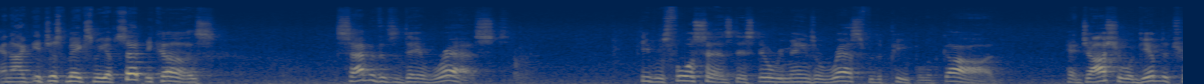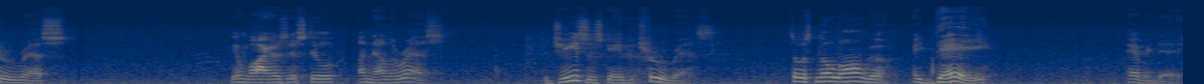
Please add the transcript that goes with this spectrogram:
And I, it just makes me upset because Sabbath is a day of rest. Hebrews 4 says there still remains a rest for the people of God. Had Joshua give the true rest, then why is there still another rest? But Jesus gave the true rest. So it's no longer a day every day.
